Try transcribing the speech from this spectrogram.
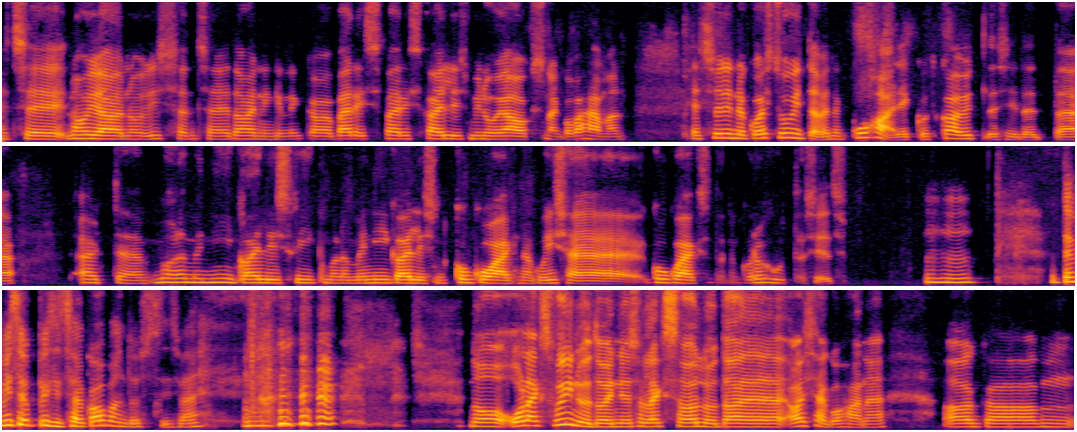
et see, no ja no issand, see Taani on ikka päris, päris kallis minu jaoks nagu vähemalt. et see oli nagu hästi huvitav, et need kohalikud ka ütlesid, et äh, et äh, me oleme nii kallis riik, me oleme nii kallis, nad kogu aeg nagu ise, kogu aeg seda nagu rõhutasid mm. -hmm. oota, mis õppisid seal kaubandust siis või no oleks võinud, on ju, see oleks olnud asjakohane, aga mm,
